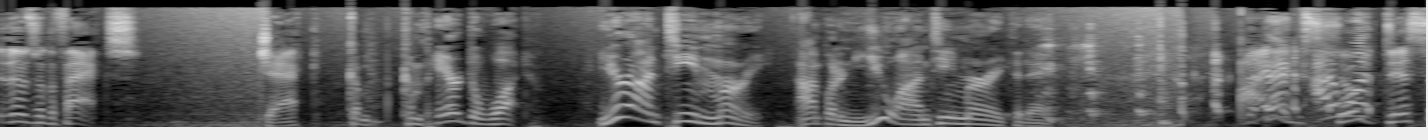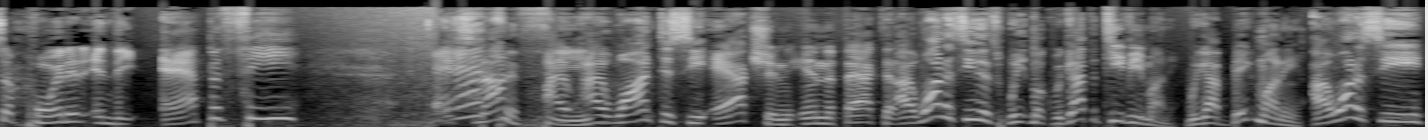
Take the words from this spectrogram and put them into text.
Those are the facts. Jack. Com- compared to what? You're on Team Murray. I'm putting you on Team Murray today. I am fact, I so want- disappointed in the apathy. It's not. apathy. I, I want to see action in the fact that I want to see this. We, look, we got the TV money. We got big money. I want to see.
